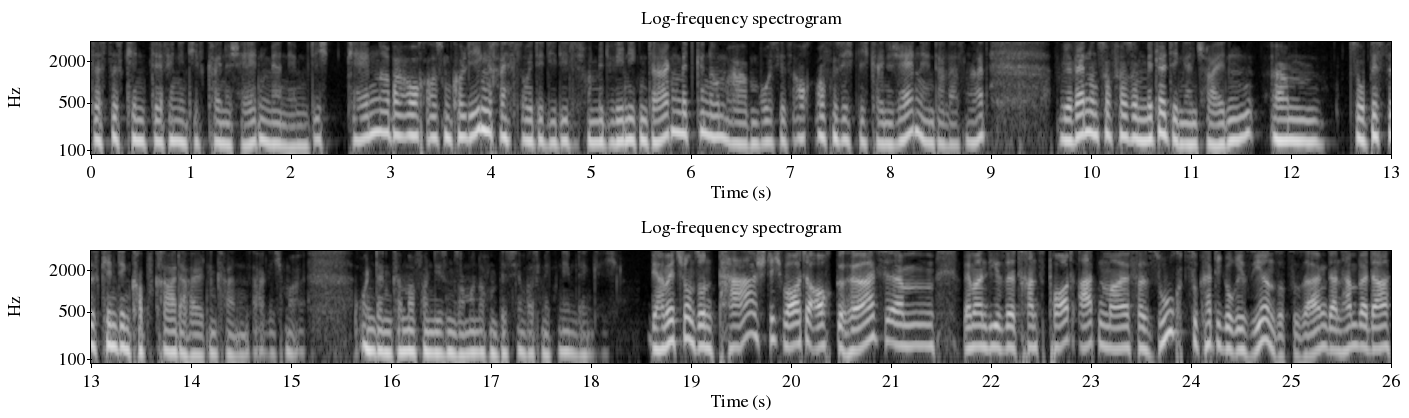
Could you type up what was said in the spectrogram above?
dass das Kind definitiv keine Schäden mehr nimmt. Ich kenne aber auch aus dem Kollegenkreis Leute, die die schon mit wenigen Tagen mitgenommen haben, wo es jetzt auch offensichtlich keine Schäden hinterlassen hat. Wir werden uns so für so ein Mittelding entscheiden. Ähm, so bis das Kind den Kopf gerade halten kann, sage ich mal. Und dann können wir von diesem Sommer noch ein bisschen was mitnehmen, denke ich. Wir haben jetzt schon so ein paar Stichworte auch gehört. Ähm, wenn man diese Transportarten mal versucht zu kategorisieren sozusagen, dann haben wir da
